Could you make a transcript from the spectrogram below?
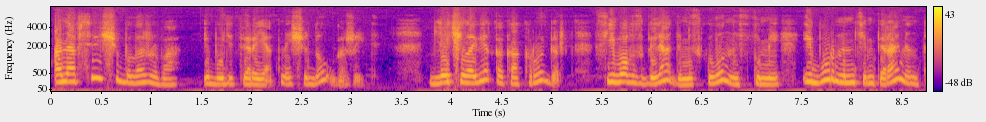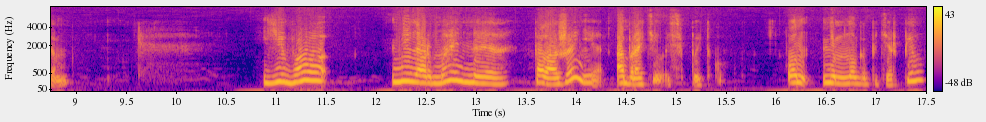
Она все еще была жива и будет, вероятно, еще долго жить. Для человека, как Роберт, с его взглядами, склонностями и бурным темпераментом, его ненормальное положение обратилось в пытку. Он немного потерпел,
